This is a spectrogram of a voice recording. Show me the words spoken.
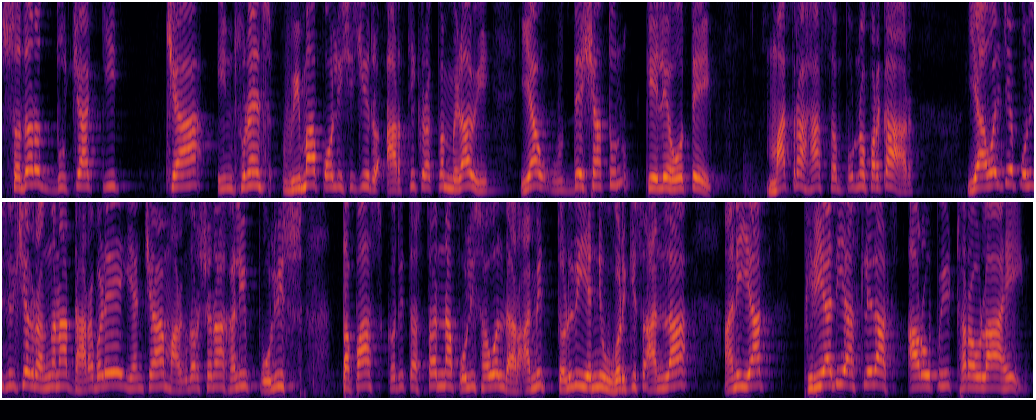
सदर दुचाकीच्या इन्शुरन्स विमा पॉलिसीची र- आर्थिक रक्कम मिळावी या उद्देशातून केले होते. मात्र हा संपूर्ण प्रकार यावलचे पोलीस निरीक्षक रंगनाथ धारबडे यांच्या मार्गदर्शनाखाली पोलीस तपास करीत असताना पोलीस हवालदार अमित तळवी यांनी उघडकीस आणला आणि यात फिर्यादी असलेलाच आरोपी ठरवला आहे.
